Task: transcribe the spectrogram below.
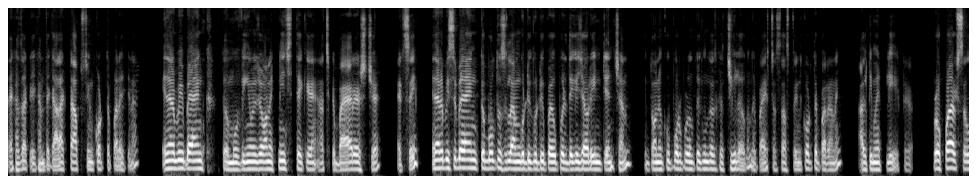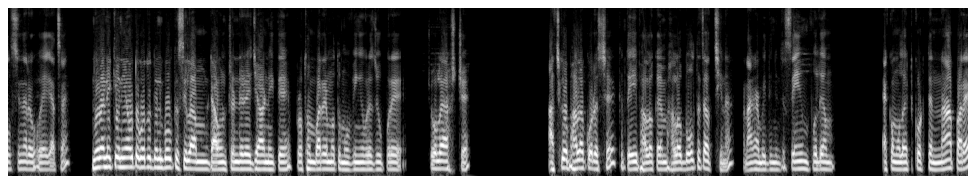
দেখা যাক এখান থেকে আর একটা আপসুইং করতে পারে কিনা। এনআরবি ব্যাংক তো মুভিং এভারেজ অনেক নিচ থেকে, আজকে বায়ার এসছে লেটস সি এনআরবিসি ব্যাংক তো বলতেছিলাম গুটি গুটি পায়ে উপরের দিকে যাওয়ার ইনটেনশন কিন্তু অনেক উপর পর্যন্ত কিন্তু আজকে ছিল, কিন্তু প্রাইসটা সাস্টেইন করতে পারে নাই আলটিমেটলি একটা প্রপার সেল সিনারো হয়ে গেছে নুরানিকে নিয়েও তো গতদিন বলতেছিলাম ডাউন ট্রেন্ডের জার্নিতে প্রথমবারের মতো মুভিং এভারেজ উপরে চলে আসছে আজকেও ভালো করেছে, কিন্তু এই ভালোকে আমি ভালো বলতে চাচ্ছি না। কারণ আগামী দিনে যদি সেম ভলিউম অ্যাকোমোলেট করতে না পারে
